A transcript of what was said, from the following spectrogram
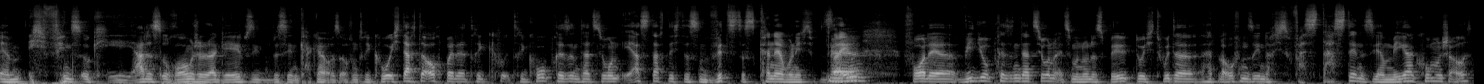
ähm, ich finde es okay. Ja, das Orange oder Gelb sieht ein bisschen kacke aus auf dem Trikot. Ich dachte auch bei der Trikot- Trikotpräsentation, erst dachte ich, das ist ein Witz, das kann ja wohl nicht sein. ja. Vor der Videopräsentation, als man nur das Bild durch Twitter hat laufen sehen, dachte ich so, was ist das denn? Das sieht ja mega komisch aus.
